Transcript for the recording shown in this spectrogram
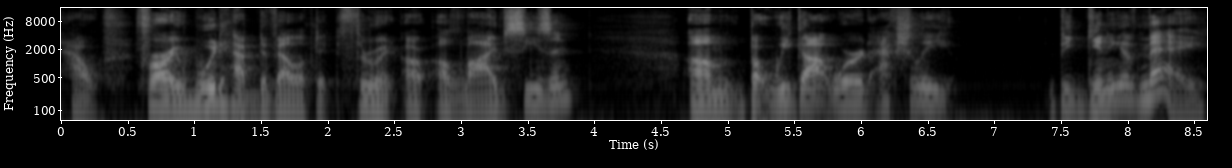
how Ferrari would have developed it through a, a live season. Um, but we got word actually beginning of May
